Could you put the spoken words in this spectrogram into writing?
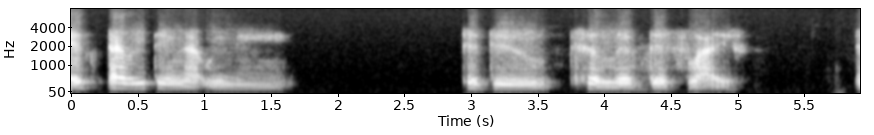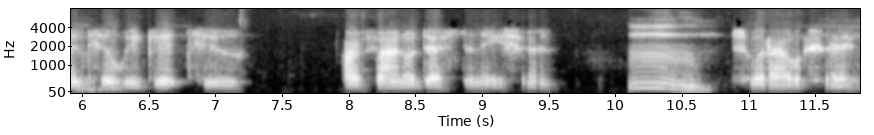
it's everything that we need to do to live this life until mm-hmm. we get to our final destination. Mm. That's what I would say.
